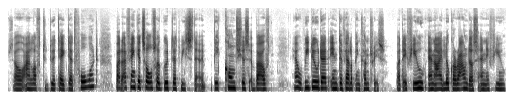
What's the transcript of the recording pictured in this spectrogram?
so I love to do, take that forward. But I think it's also good that we be conscious about. how we do that in developing countries. But if you and I look around us, and if you,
